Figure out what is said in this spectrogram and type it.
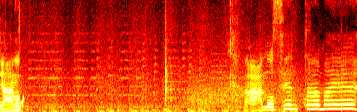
いやあのあのセンター前。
